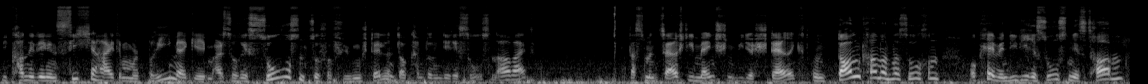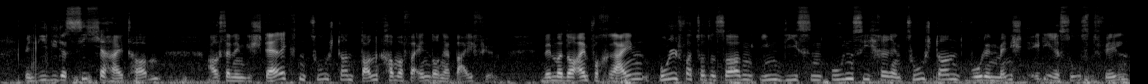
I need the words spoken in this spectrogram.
wie kann ich denen Sicherheit einmal primär geben, also Ressourcen zur Verfügung stellen. Und da kommt dann die Ressourcenarbeit dass man zuerst die Menschen wieder stärkt und dann kann man versuchen, okay, wenn die die Ressourcen jetzt haben, wenn die wieder Sicherheit haben, aus einem gestärkten Zustand, dann kann man Veränderungen herbeiführen. Wenn man da einfach rein pulvert sozusagen in diesen unsicheren Zustand, wo den Menschen eh die Ressourcen fehlen,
